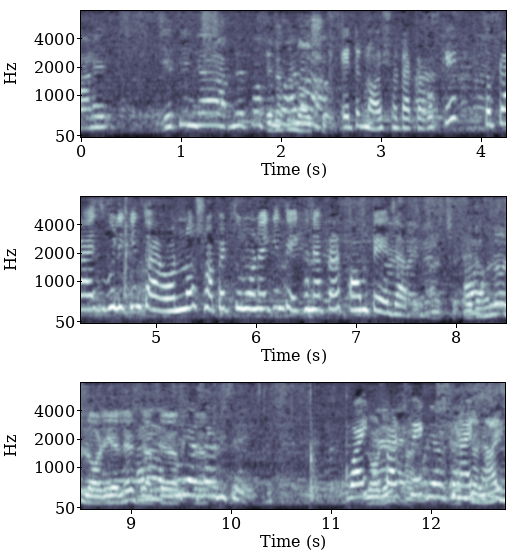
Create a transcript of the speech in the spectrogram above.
মানে যে তিনটা এটা 900 এটা নয়শো টাকা ওকে তো প্রাইসগুলি কিন্তু অন্য শপের তুলনায় কিন্তু এখানে আপনারা কম পেয়ে যাবেন। আচ্ছা এটা হলো লরিয়ালের হোয়াইট পারফেক্ট নাইট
